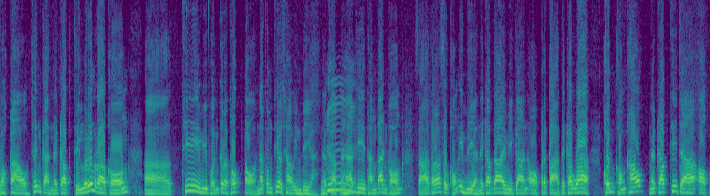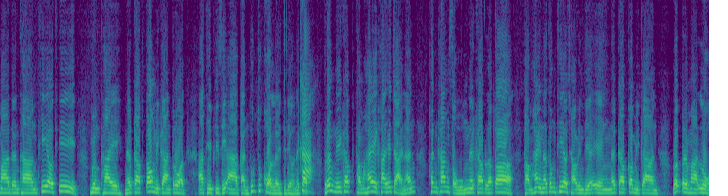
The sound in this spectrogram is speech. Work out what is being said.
บอกกล่าวเช่นกันนะครับ ถึงเรื่องราวของอาที่มีผลกระทบต่อนักท่องเที่ยวชาวอินเดียนะครับอืมนะฮะที่ทางด้านของสาธารณสุขของอินเดียนะครับได้มีการออกประกาศนะครับว่าคนของเขานะครับที่จะออกมาเดินทางเที่ยวที่เมืองไทยนะครับต้องมีการตรวจ RT-PCR กันทุก ๆ คนเลยทีเดียวนะครับค่ะเรื่องนี้ครับทำให้ค่าใช้จ่ายนั้น ค่อนข้างสูงนะครับแล้วก็ทำให้นักท่องเที่ยวชาวอินเดียเองนะครับก็มีการลดปริมาณลง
